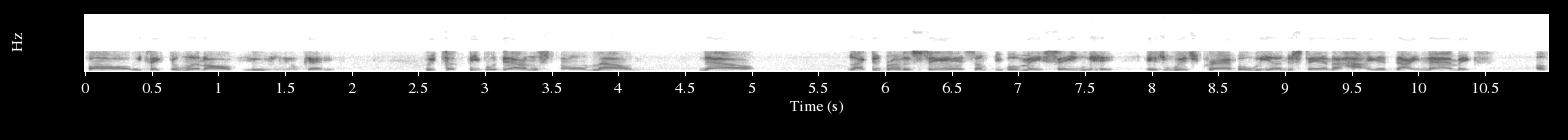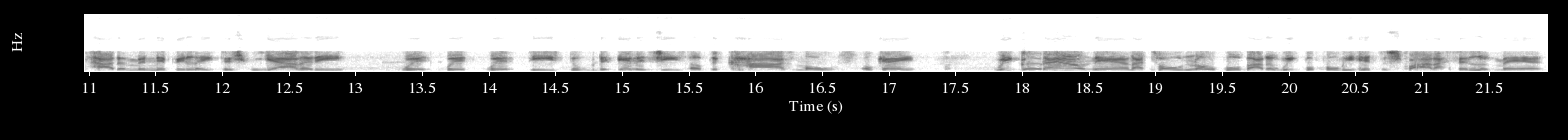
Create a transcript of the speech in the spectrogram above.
fall. We take the wind off usually, okay? We took people down to Stone Mountain. Now, like the brother said, some people may say it's witchcraft, but we understand the higher dynamics of how to manipulate this reality with with with these the, the energies of the cosmos. Okay, we go down there, and I told Noble about a week before we hit the spot. I said, look, man,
